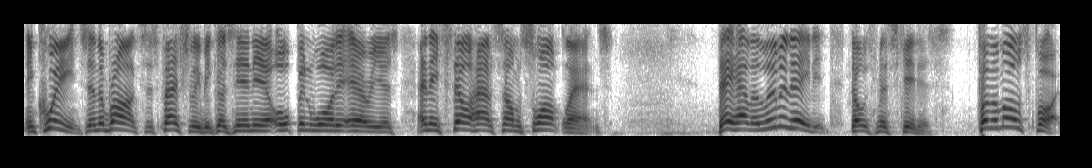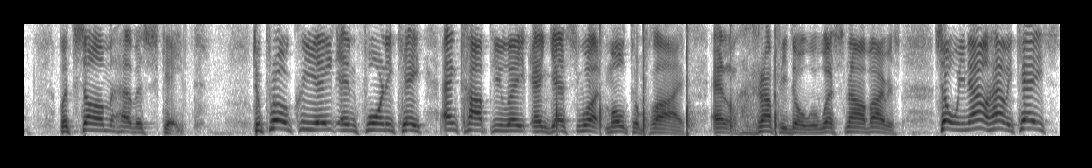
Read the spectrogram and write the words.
in Queens, in the Bronx, especially because they're near open water areas and they still have some swamplands. They have eliminated those mosquitoes for the most part, but some have escaped to procreate and fornicate and copulate and guess what? Multiply. El rapido with West Nile virus. So we now have a case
